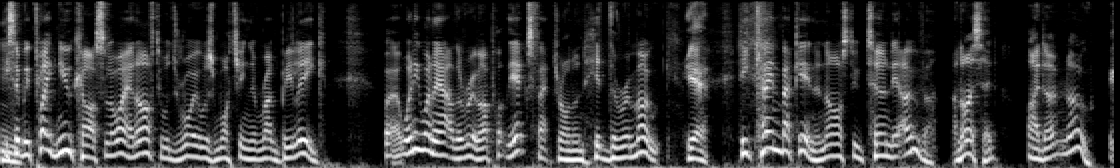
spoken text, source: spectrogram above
He said, we played Newcastle away, and afterwards, Roy was watching the rugby league. Well, when he went out of the room, I put the X Factor on and hid the remote. Yeah. He came back in and asked who turned it over. And I said, I don't know.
